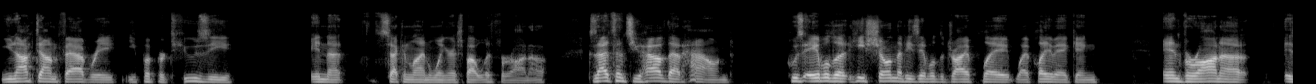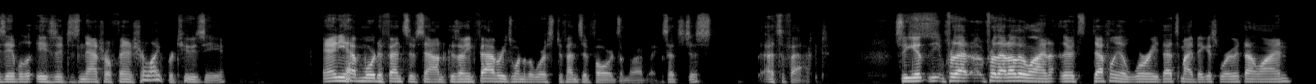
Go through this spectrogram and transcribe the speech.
you knock down Fabbri, you put Bertuzzi in that second line winger spot with Vrana. Because in that sense, you have that hound who's able to, he's shown that he's able to drive play by playmaking. And Vrana is able to, is a just natural finisher like Bertuzzi. And you have more defensive sound because I mean, Fabbri's one of the worst defensive forwards on the Red Wings. That's just, that's a fact. So you get for that for that other line, there's definitely a worry. That's my biggest worry with that line.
